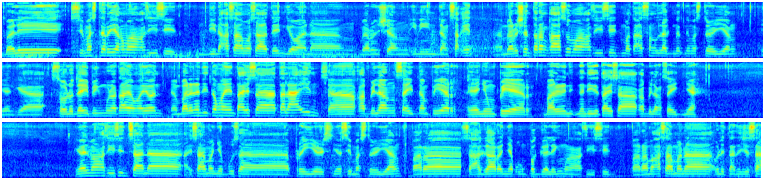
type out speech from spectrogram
Bale, si Master Yang mga kasisid, hindi nakasama sa atin gawa ng meron siyang iniindang sakit. Ah, meron siyang tarangkaso mga kasisid, mataas ang lagnat ni Master Yang. Yan, kaya solo diving muna tayo ngayon. Yan, bale nandito ngayon tayo sa Talain, sa kabilang side ng pier. Ayan yung pier. Nandi- nandito tayo sa kabilang side niya. Yan mga sisid, sana isama nyo po sa prayers niya si Master Yang para sa agaran niya pong paggaling mga kasisid. Para makasama na ulit natin siya sa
